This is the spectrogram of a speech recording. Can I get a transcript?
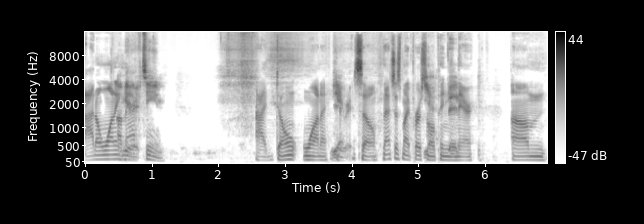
I don't want to hear it. team. I don't want to hear Yeah. it. So that's just my personal Yeah, opinion they- there. Um,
